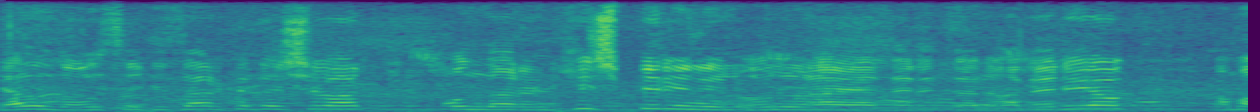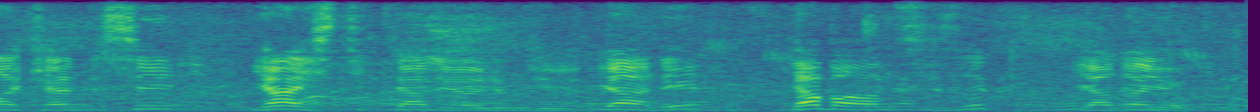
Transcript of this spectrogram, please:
Yanında 18 arkadaşı var. Onların hiçbirinin onun hayallerinden haberi yok. Ama kendisi ya istiklal ya ölüm diyor. Yani ya bağımsızlık ya da yokluk.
